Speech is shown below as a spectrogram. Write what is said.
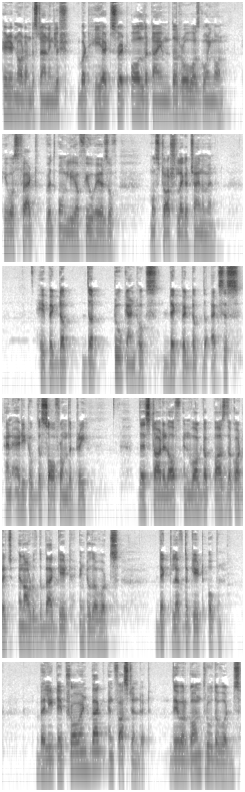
He did not understand English, but he had sweat all the time the row was going on. He was fat, with only a few hairs of mustache like a Chinaman. He picked up the two cant hooks, Dick picked up the axes, and Eddie took the saw from the tree. They started off and walked up past the cottage and out of the back gate into the woods. Dick left the gate open. Billy Tabeshaw went back and fastened it. They were gone through the woods.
